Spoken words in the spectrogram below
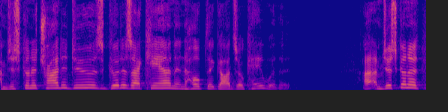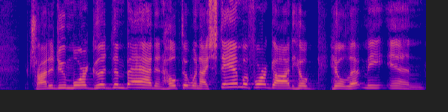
I'm just going to try to do as good as I can and hope that God's okay with it. I'm just going to try to do more good than bad and hope that when I stand before God, He'll, he'll let me in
